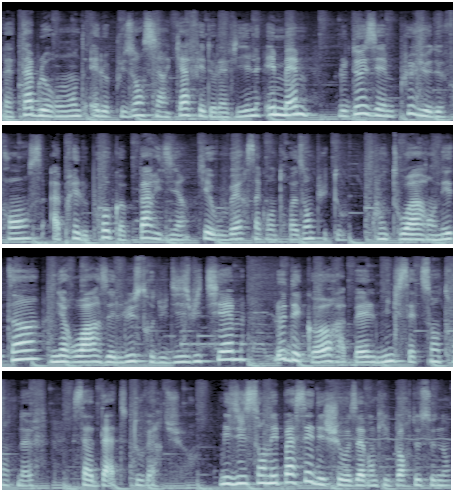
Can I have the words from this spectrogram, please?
la Table Ronde est le plus ancien café de la ville et même le deuxième plus vieux de France après le Procope parisien qui a ouvert 53 ans plus tôt. Comptoir en étain, miroirs et lustres du 18e, le décor rappelle 1739, sa date d'ouverture. Mais il s'en est passé des choses avant qu'il porte ce nom.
